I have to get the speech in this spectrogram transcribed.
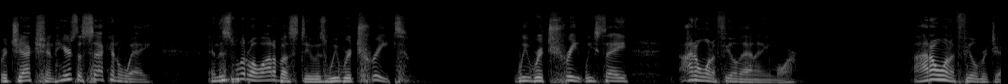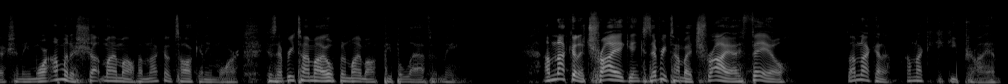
rejection. Here's the second way. And this is what a lot of us do is we retreat. We retreat. We say, I don't want to feel that anymore. I don't want to feel rejection anymore. I'm going to shut my mouth. I'm not going to talk anymore because every time I open my mouth, people laugh at me. I'm not going to try again because every time I try, I fail. So I'm not going to I'm not going to keep trying.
